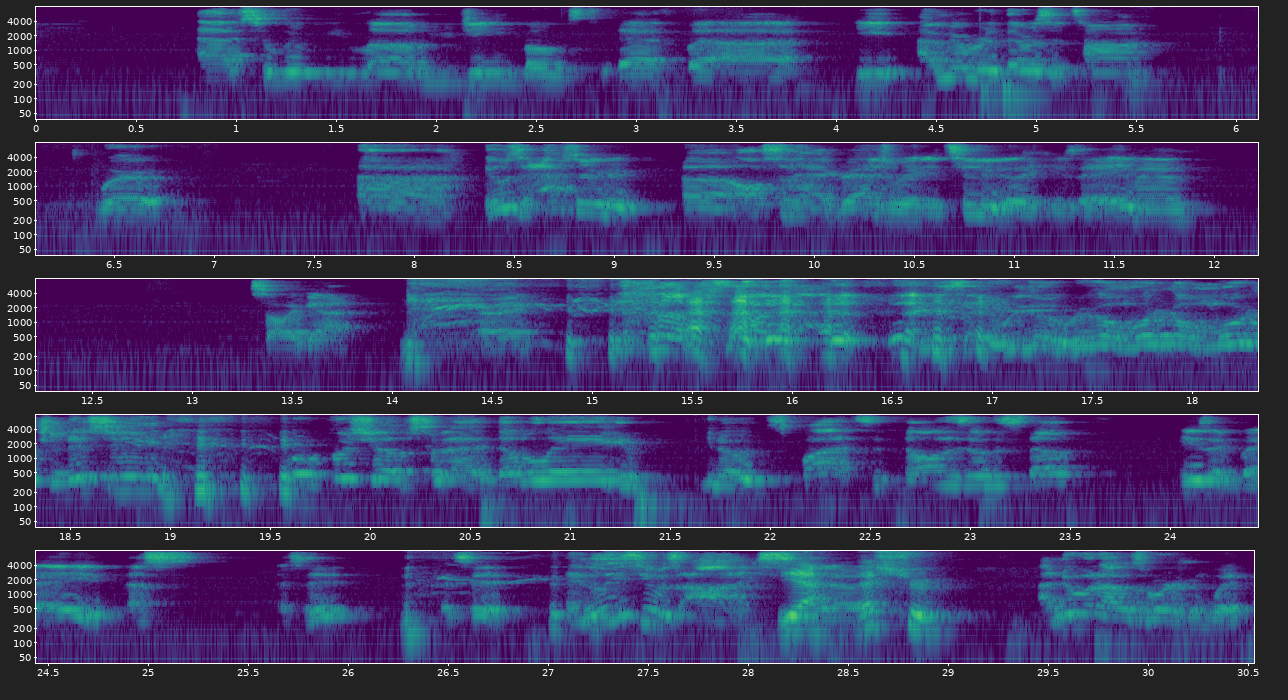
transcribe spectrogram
absolutely love Eugene Bowles to death, but uh, he, I remember there was a time where uh, it was after uh, Austin had graduated too. Like he was like, "Hey man, that's all I got." All right, that's all I got. He was like, "We're gonna we're gonna work on more conditioning, more push-ups for that double leg, and you know squats and all this other stuff." He's like, "But hey, that's that's it, that's it." And at least he was honest. yeah, you know? that's true. I knew what I was working with.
